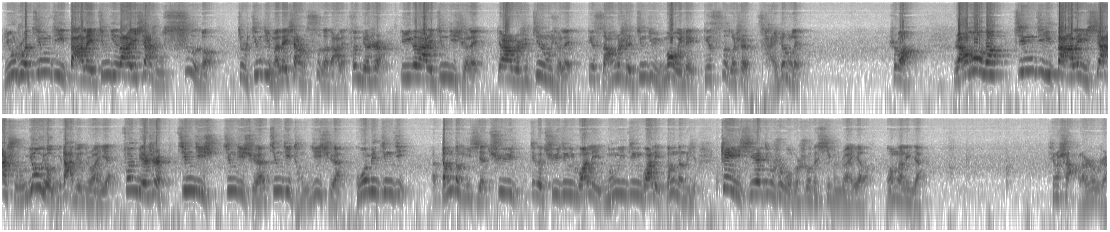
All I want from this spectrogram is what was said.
比如说经济大类，经济大类下属四个，就是经济门类下属四个大类，分别是第一个大类经济学类，第二个是金融学类，第三个是经济与贸易类，第四个是财政类，是吧？然后呢，经济大类下属又有一大堆的专业，分别是经济经济学、经济统计学、国民经济。啊，等等一些区域，这个区域经济管理、农民经济管理等等这些，这些就是我们说的细分专业了，能不能理解？听傻了是不是？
